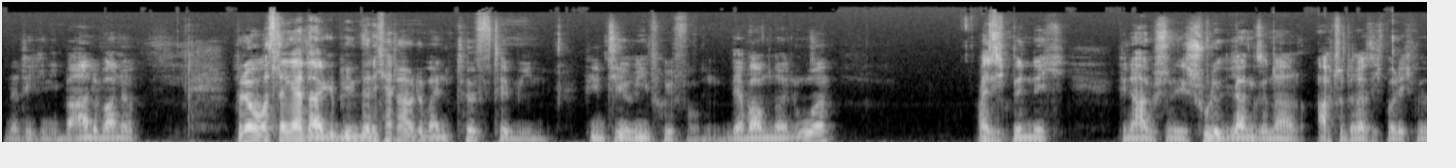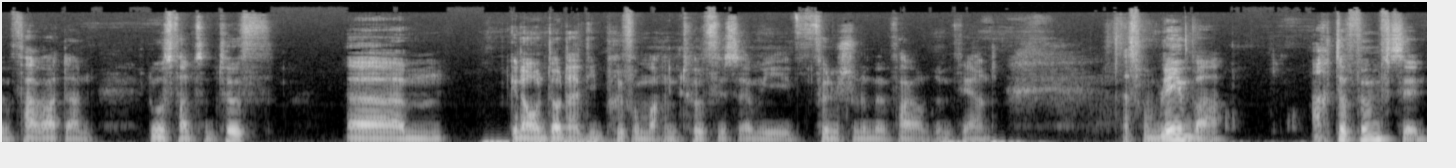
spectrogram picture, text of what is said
natürlich in die Badewanne. Bin aber was länger da geblieben, denn ich hatte heute meinen TÜV-Termin für die Theorieprüfung. Der war um 9 Uhr. Also ich bin nicht für eine halbe Stunde in die Schule gegangen, sondern 8.30 Uhr wollte ich mit dem Fahrrad dann losfahren zum TÜV. Ähm, genau, und dort halt die Prüfung machen. TÜV ist irgendwie Viertelstunde mit dem Fahrrad entfernt. Das Problem war, 8.15 Uhr.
